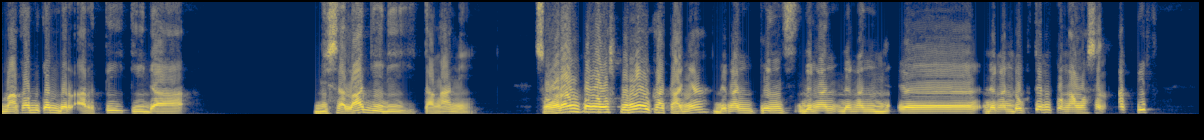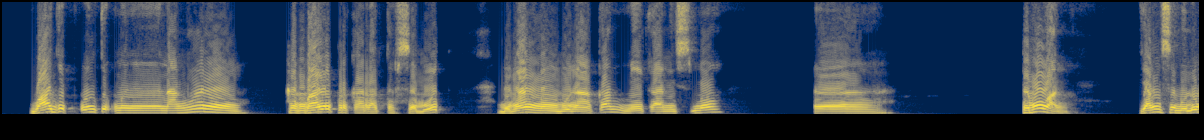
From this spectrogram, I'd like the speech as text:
maka bukan berarti tidak bisa lagi ditangani. Seorang pengawas pemilu katanya dengan dengan dengan eh, dengan doktrin pengawasan aktif wajib untuk menangani kembali perkara tersebut dengan menggunakan mekanisme eh, temuan yang sebelum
